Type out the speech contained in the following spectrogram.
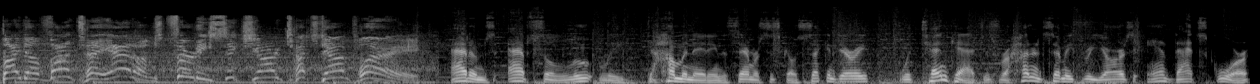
by Davante Adams! 36-yard touchdown play. Adams absolutely dominating the San Francisco secondary with 10 catches for 173 yards and that score.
